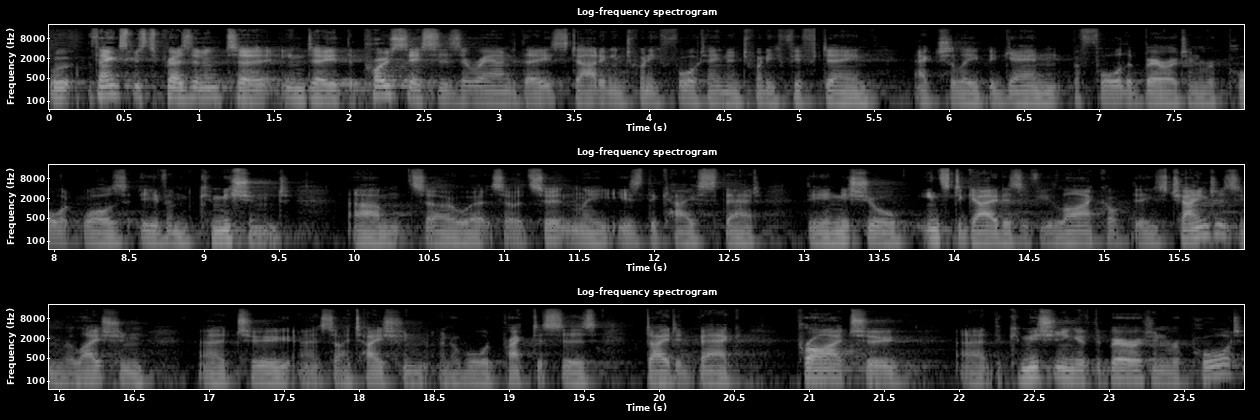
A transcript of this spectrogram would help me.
Well, thanks, Mr President. Uh, indeed, the processes around these, starting in 2014 and 2015, actually began before the Brereton report was even commissioned. Um, so, uh, so it certainly is the case that the initial instigators, if you like, of these changes in relation uh, to uh, citation and award practices dated back prior to uh, the commissioning of the Brereton report.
